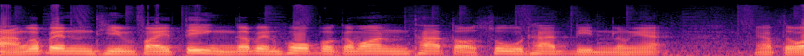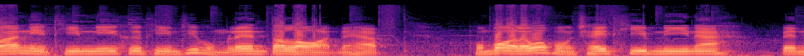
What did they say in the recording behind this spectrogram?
3 ก็เป็นทีมไฟติ้งก็เป็นพวกโปเกมอนท่าต่อสู้ท่าดินตรงเนี้ยนะครับแต่ว่านี่ทีมนี้คือทีมที่ผมเล่นตลอดนะครับ ผมบอกเลยว่าผมใช้ทีมนี้นะ เป็น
